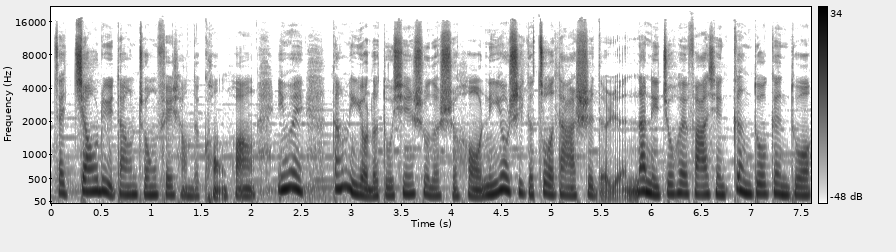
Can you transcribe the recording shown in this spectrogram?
在焦虑当中非常的恐慌。因为当你有了读心术的时候，你又是一个做大事的人，那你就会发现更多、更多。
